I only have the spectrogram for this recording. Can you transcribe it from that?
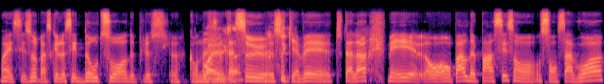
Oui, c'est sûr, parce que là, c'est d'autres soirs de plus qu'on ajoute à ceux, ceux qu'il y avait tout à l'heure. Mais euh, on, parle de passer son, son, savoir.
